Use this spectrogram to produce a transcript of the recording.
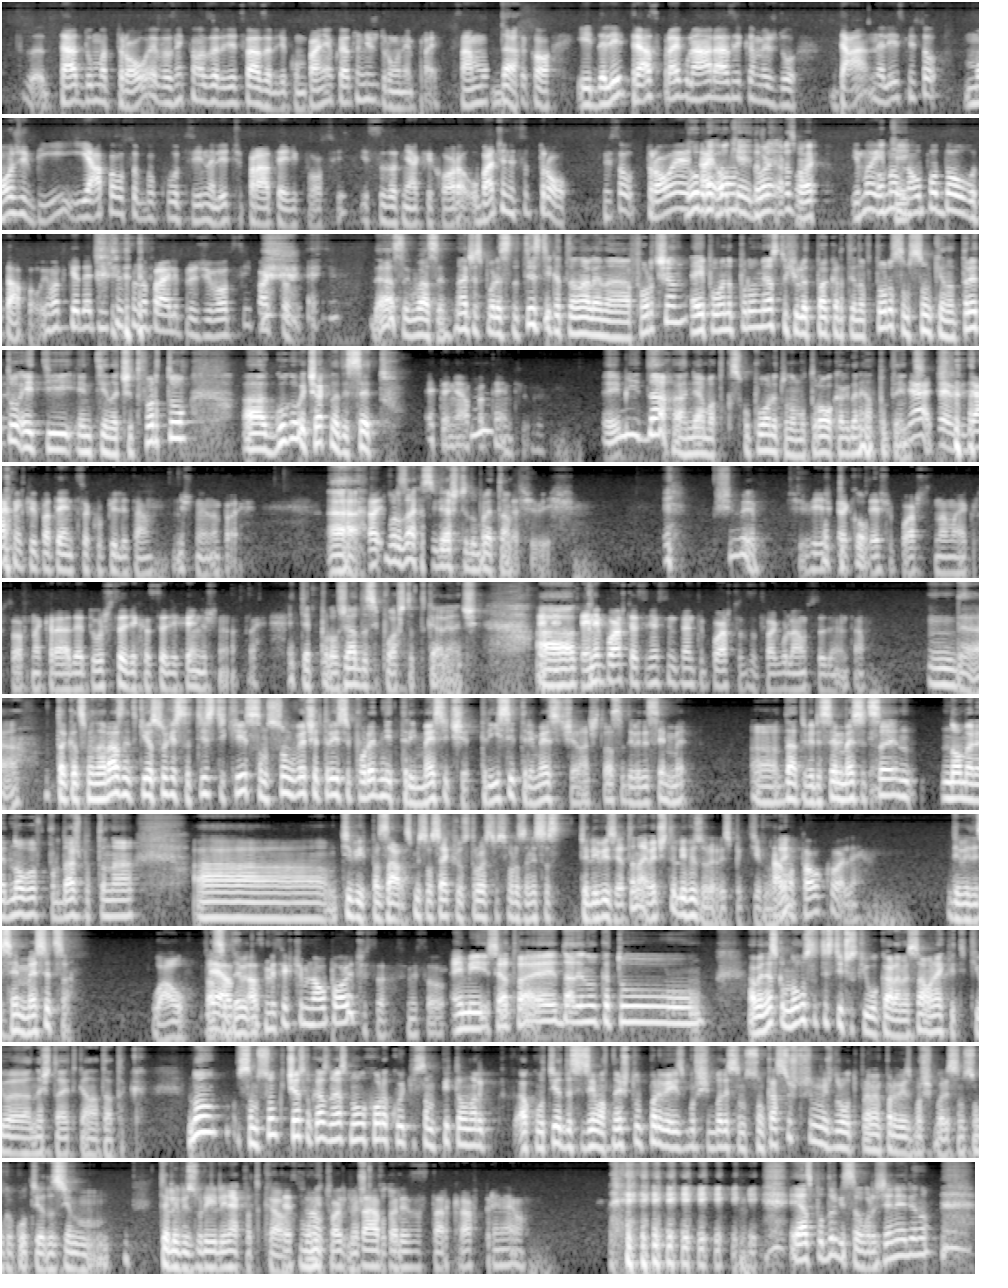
тази дума трол е възникнала заради това, заради компания, която нищо друго не прави. Само да. такова. И дали трябва да се прави голяма разлика между да, нали, смисъл, може би и Apple са буклуци, нали, че правят еди какво си и съдат някакви хора, обаче не са трол. В смисъл, трол е... Добре, окей, добре, разбрах. Има, okay. има много по-долу от Apple. Има такива, дете нищо не са направили през живота си и пак са. Да, съгласен. Значи, според статистиката нали, на Fortune, Apple е на първо място, Hewlett Packard е на второ, Samsung е на трето, AT&T на четвърто, а Google е чак на десето. Е, те нямат патенти. Еми да, а нямат с купуването на Motorola, как да нямат патенти. Не, те видяхме какви патенти са купили там. Нищо не направих. А, вързаха сега ще добре там. Да, ще виж. Е, ще видим. Ще видиш От как такова. те ще плащат на Microsoft накрая, дето уж съдиха, съдиха и нищо не направих. Е, те продължават да си плащат така или иначе. Е, а, не, те не плащат, единствените те плащат за това голямо съдене там. Да. Така сме на разни такива сухи статистики, Samsung вече 30 поредни 3 месече. 33 месече, значи това са 90 ме... а, да, 90 месеца е номер едно в продажбата на а, TV пазара. В смисъл всякакви устройства свързани с телевизията, най-вече телевизори, респективно. Само толкова ли? 90 месеца. Вау. Това не, са 9... аз, аз мислех, че много повече са. Смисъл... Еми, сега това е дадено като... Абе, днеска много статистически го караме, само някакви такива неща и така нататък. Но Samsung, честно казвам, аз много хора, които съм питал, нали, ако отидат да си вземат нещо, първият избор ще бъде Samsung. Аз също, между другото, време първият избор ще бъде Samsung, ако отида да вземам телевизори или някаква такава. Естествено, който дава пари за StarCraft при него. е, аз по други съображения, или, но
